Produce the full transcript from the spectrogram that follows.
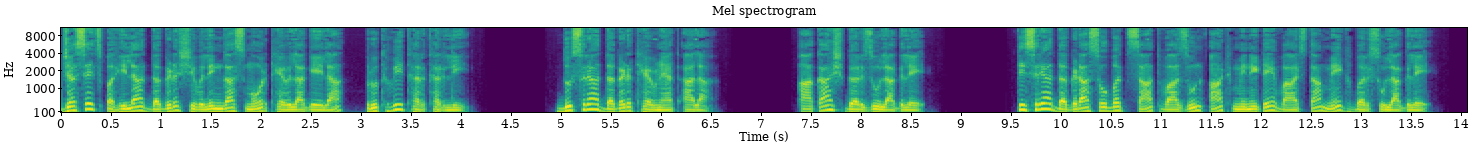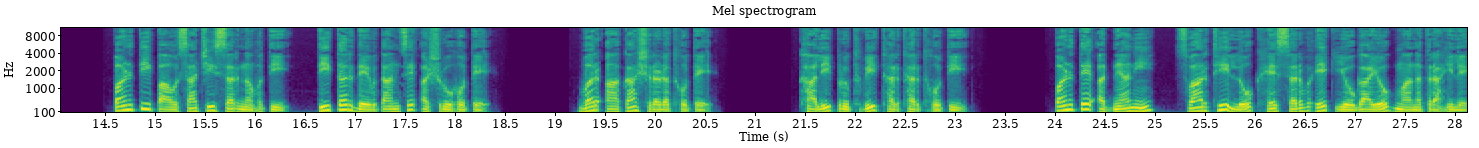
जसेच पहिला दगड शिवलिंगासमोर ठेवला गेला पृथ्वी थरथरली. दुसरा दगड ठेवण्यात आला. आकाश गरजू लागले. तिसऱ्या दगडासोबत सात वाजून आठ मिनिटे वाजता मेघ बरसू लागले. पण ती पावसाची सर नव्हती. ती तर देवतांचे अश्रू होते. वर आकाश रडत होते. खाली पृथ्वी थरथरत होती. पण ते अज्ञानी स्वार्थी लोक हे सर्व एक योगायोग मानत राहिले.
